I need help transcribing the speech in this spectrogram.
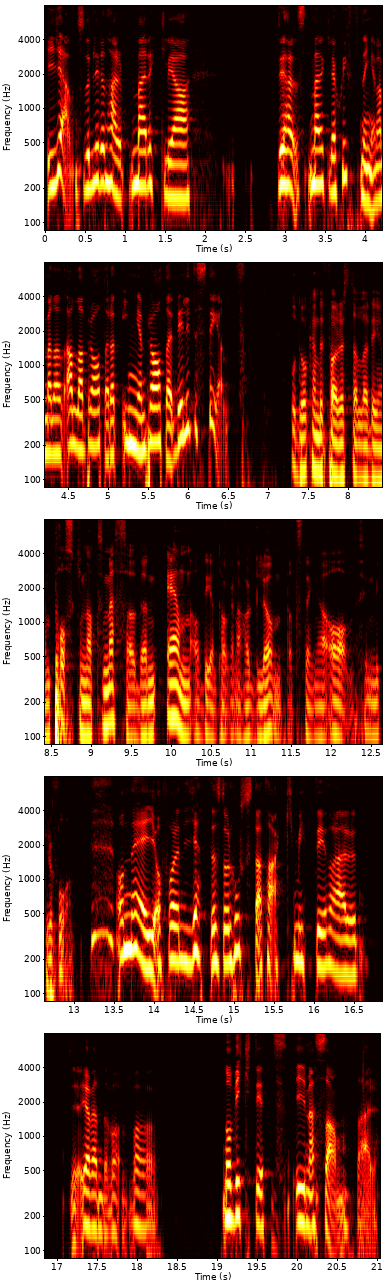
igen. Så det blir den här märkliga, de här märkliga skiftningarna mellan att alla pratar och att ingen pratar. Det är lite stelt. Och då kan du föreställa dig en påsknattsmässa där en av deltagarna har glömt att stänga av sin mikrofon. Och nej, och får en jättestor hostattack mitt i så här, jag vet inte vad, vad något viktigt i mässan där.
